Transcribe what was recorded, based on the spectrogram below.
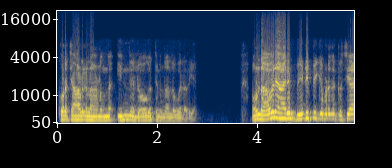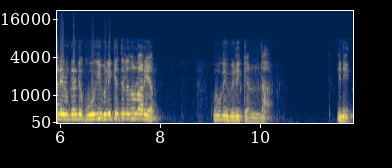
കുറച്ച് ആളുകളാണെന്ന് ഇന്ന് ലോകത്തിന് നല്ലപോലെ അറിയാം. അതുകൊണ്ട് അവരാരും പീഡിപ്പിക്കപ്പെടുന്ന ക്രിസ്ത്യാനികൾക്ക് കൂകി വിളിക്കത്തില്ലെന്നുള്ള അറിയാം. കൂകി വിളിക്കണ്ട. ഇനി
